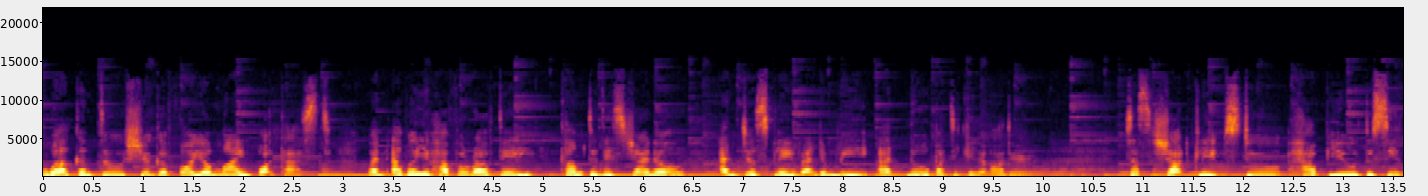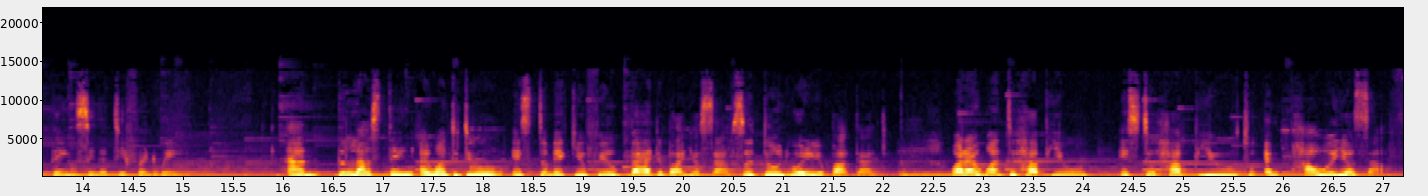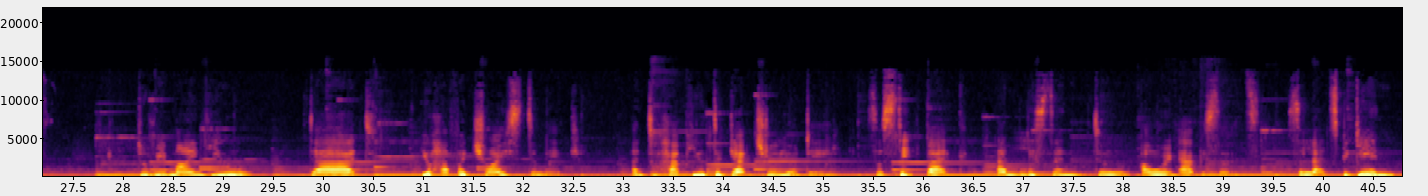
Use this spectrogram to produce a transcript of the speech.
Welcome to Sugar for Your Mind podcast. Whenever you have a rough day, come to this channel and just play randomly at no particular order. Just short clips to help you to see things in a different way. And the last thing I want to do is to make you feel bad about yourself, so don't worry about that. What I want to help you is to help you to empower yourself, to remind you that you have a choice to make, and to help you to get through your day. So sit back and listen to our episodes. So let's begin.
